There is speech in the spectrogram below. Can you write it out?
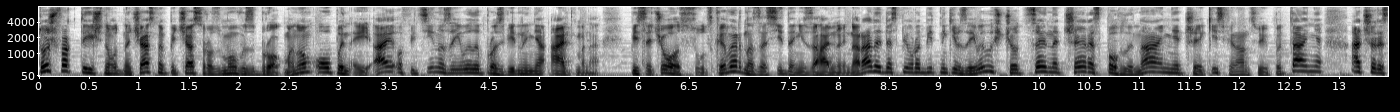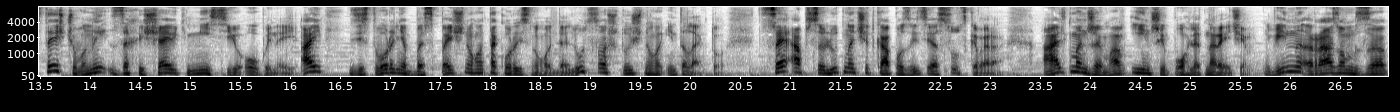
Тож фактично одночасно під час розмови з Брокманом OpenAI офіційно заявили про звільнення Альтмана, після чого Суцкевер на засіданні загальної наради для співробітників заявив, що це не через поглинання чи якісь фінансові питання, а через те, що вони захищають місію OpenAI зі створення безпечного та корисного для людства штучного інтелекту. Це абсолютно чітка позиція Суцкевера. Альтман же мав інший погляд на речі. Він разом з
